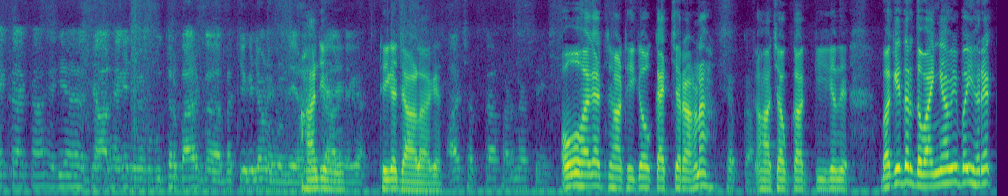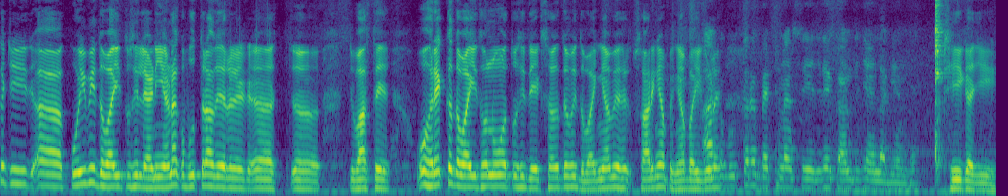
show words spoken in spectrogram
ਇੱਕ ਇੱਕ ਹੈਗੇ ਜਾਲ ਹੈਗੇ ਜਿਵੇਂ ਕਬੂਤਰ ਬਾਹਰ ਬੱਚੇ ਗਜਾਉਣੇ ਹੁੰਦੇ ਆ। ਹਾਂਜੀ ਹਾਂਜੀ। ਠੀਕ ਹੈ ਜਾਲ ਆ ਗਿਆ। ਆ ਛਪਕਾ ਫੜਨਾ ਤੇ। ਉਹ ਹੈਗਾ ਹਾਂ ਠੀਕ ਹੈ ਉਹ ਕੈਚਰ ਆ ਹਨਾ? ਛਪਕਾ। ਹਾਂ ਚੌਕਾ ਕੀ ਕਹਿੰਦੇ। ਬਾਕੀ ਇਧਰ ਦਵਾਈਆਂ ਵੀ ਬਈ ਹਰ ਇੱਕ ਚੀਜ਼ ਕੋਈ ਵੀ ਦਵਾਈ ਤੁਸੀਂ ਲੈਣੀ ਹੈ ਨਾ ਕਬੂਤਰਾਂ ਦੇ ਵਾਸਤੇ ਉਹ ਹਰ ਇੱਕ ਦਵਾਈ ਤੁਹਾਨੂੰ ਤੁਸੀਂ ਦੇਖ ਸਕਦੇ ਹੋ ਵੀ ਦਵਾਈਆਂ ਵੀ ਸਾਰੀਆਂ ਪਈਆਂ ਬਾਈ ਕੋਲੇ। ਕਬੂਤਰ ਬੈਠਣਾ ਸੀ ਜਿਹੜੇ ਕੰਧ 'ਚ ਐਂ ਲੱਗ ਜਾਂਦਾ। ਠੀਕ ਹੈ ਜੀ।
